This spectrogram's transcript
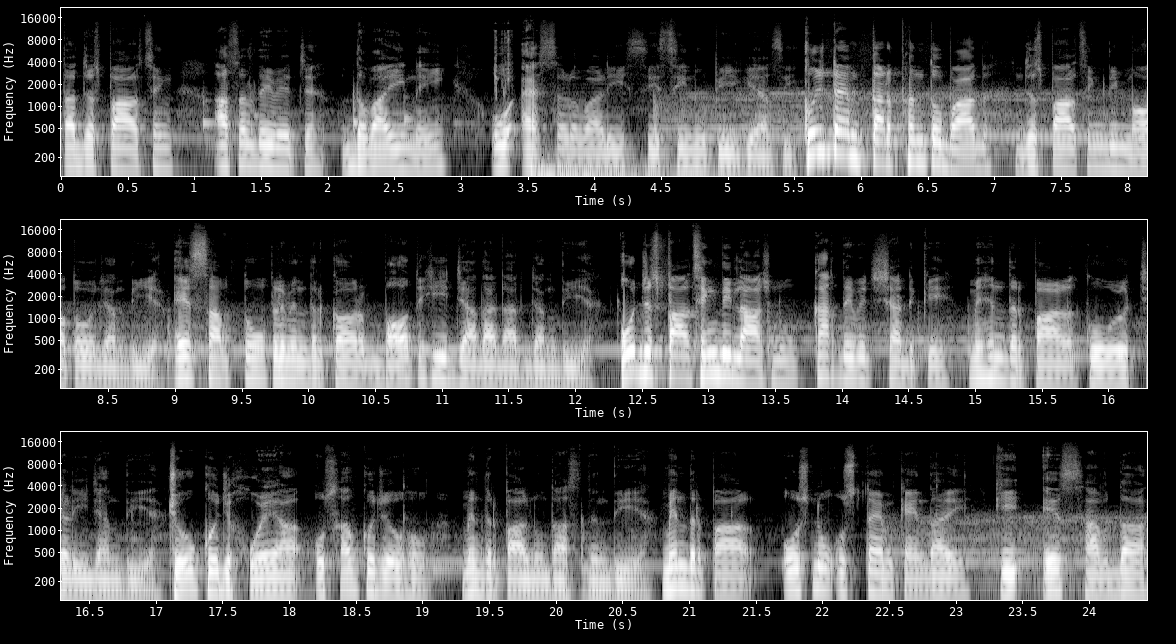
ਤਾਂ ਜਸਪਾਲ ਸਿੰਘ ਅਸਲ ਦੇ ਵਿੱਚ ਦਵਾਈ ਨਹੀਂ ਉਹ ਐਸਿਡ ਵਾਲੀ ਸੀਸੀ ਨੂੰ ਪੀ ਗਿਆ ਸੀ। ਕੁਝ ਟਾਈਮ ਤੜਫਣ ਤੋਂ ਬਾਅਦ ਜਸਪਾਲ ਸਿੰਘ ਦੀ ਮੌਤ ਹੋ ਜਾਂਦੀ ਹੈ। ਇਹ ਸਭ ਤੋਂ ਪਰਮਿੰਦਰ ਕੌਰ ਬਹੁਤ ਹੀ ਜ਼ਿਆਦਾ ਡਰ ਜਾਂਦੀ ਹੈ। ਉਹ ਜਸਪਾਲ ਸਿੰਘ ਦੀ ਲਾਸ਼ ਨੂੰ ਘਰ ਦੇ ਵਿੱਚ ਛੱਡ ਕੇ ਮਹਿੰਦਰਪਾਲ ਕੋਲ ਚਲੀ ਜਾਂਦੀ ਹੈ। ਜੋ ਕੁਝ ਹੋਇਆ, ਉਹ ਸਭ ਕੁਝ ਉਹ ਮਹਿੰਦਰਪਾਲ ਨੂੰ ਦੱਸ ਦਿੰਦੀ ਹੈ। ਮਹਿੰਦਰਪਾਲ ਉਸ ਨੂੰ ਉਸ ਟਾਈਮ ਕਹਿੰਦਾ ਹੈ ਕਿ ਇਸ ਸਭ ਦਾ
